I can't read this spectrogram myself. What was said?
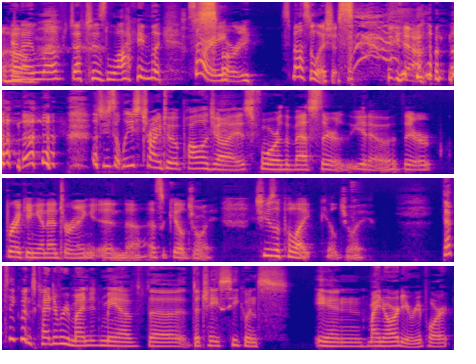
And I um, love Dutch's line, like, sorry, sorry, smells delicious. yeah. She's at least trying to apologize for the mess they're you know they're breaking and entering in uh, as a killjoy. She's a polite killjoy. That sequence kind of reminded me of the the chase sequence in Minority Report.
